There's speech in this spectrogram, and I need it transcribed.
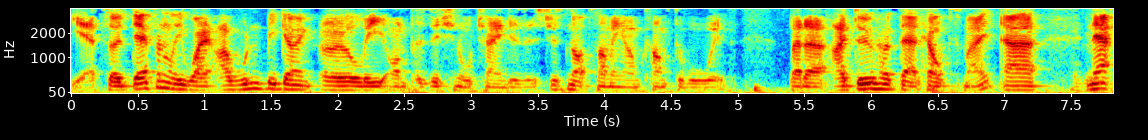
Yeah, so definitely wait. I wouldn't be going early on positional changes. It's just not something I'm comfortable with. But uh, I do hope that helps, mate. Uh, now,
